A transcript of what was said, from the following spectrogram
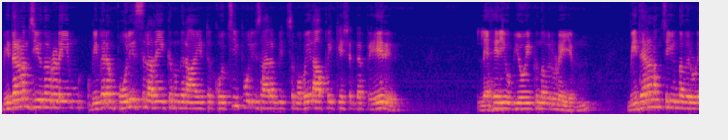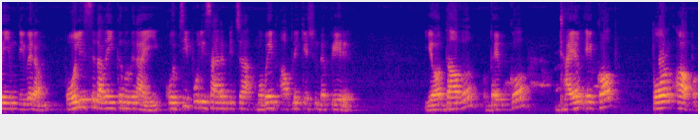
വിതരണം ചെയ്യുന്നവരുടെയും വിവരം പോലീസിൽ അറിയിക്കുന്നതിനായിട്ട് കൊച്ചി പോലീസ് ആരംഭിച്ച മൊബൈൽ ആപ്ലിക്കേഷന്റെ പേര് ലഹരി ഉപയോഗിക്കുന്നവരുടെയും വിതരണം ചെയ്യുന്നവരുടെയും വിവരം പോലീസിൽ അറിയിക്കുന്നതിനായി കൊച്ചി പോലീസ് ആരംഭിച്ച മൊബൈൽ ആപ്ലിക്കേഷന്റെ പേര് യോദ്ധാവ് ബെബ്കോ ഡയൽ എക്കോപ്പ് പോൾ ആപ്പ്.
